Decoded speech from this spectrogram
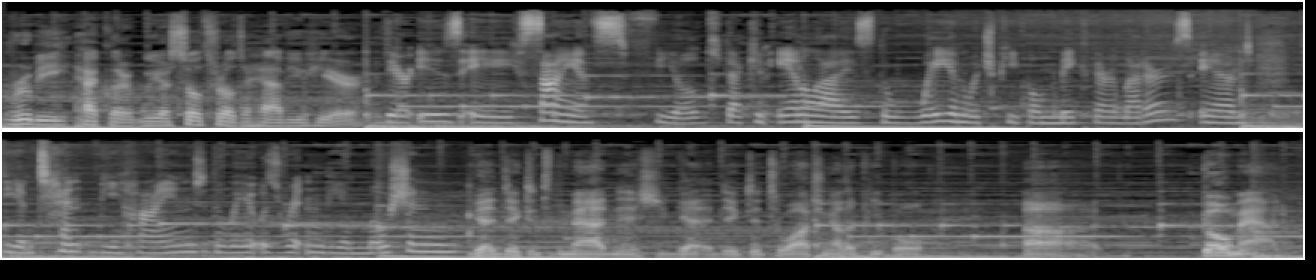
Ruby Heckler, we are so thrilled to have you here. There is a science field that can analyze the way in which people make their letters and the intent behind the way it was written, the emotion. You get addicted to the madness, you get addicted to watching other people uh, go mad.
